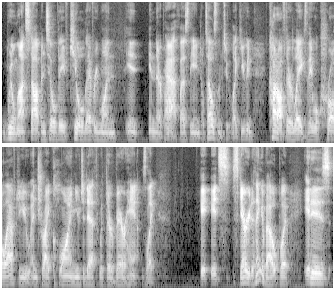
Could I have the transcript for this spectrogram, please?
will not stop until they've killed everyone in, in their path, as the angel tells them to. Like, you can cut off their legs, they will crawl after you and try clawing you to death with their bare hands. Like, it, it's scary to think about, but it is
